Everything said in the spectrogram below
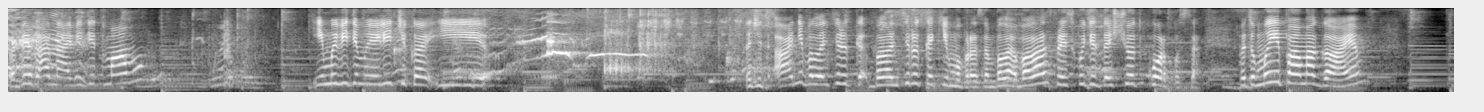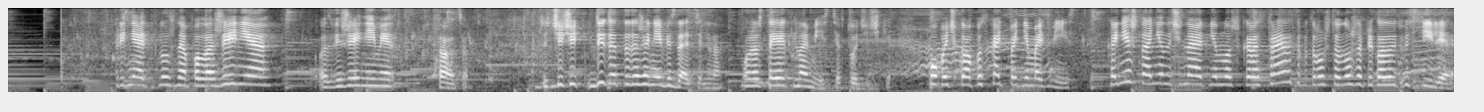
Во-первых, она видит маму, и мы видим ее личико, и Значит, они балансируют, балансируют каким образом? Бала- Баланс происходит за счет корпуса. Поэтому мы помогаем принять нужное положение движениями таза. Чуть-чуть двигаться даже не обязательно. Можно стоять на месте в точечке. Попочку опускать, поднимать вниз. Конечно, они начинают немножко расстраиваться, потому что нужно прикладывать усилия.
